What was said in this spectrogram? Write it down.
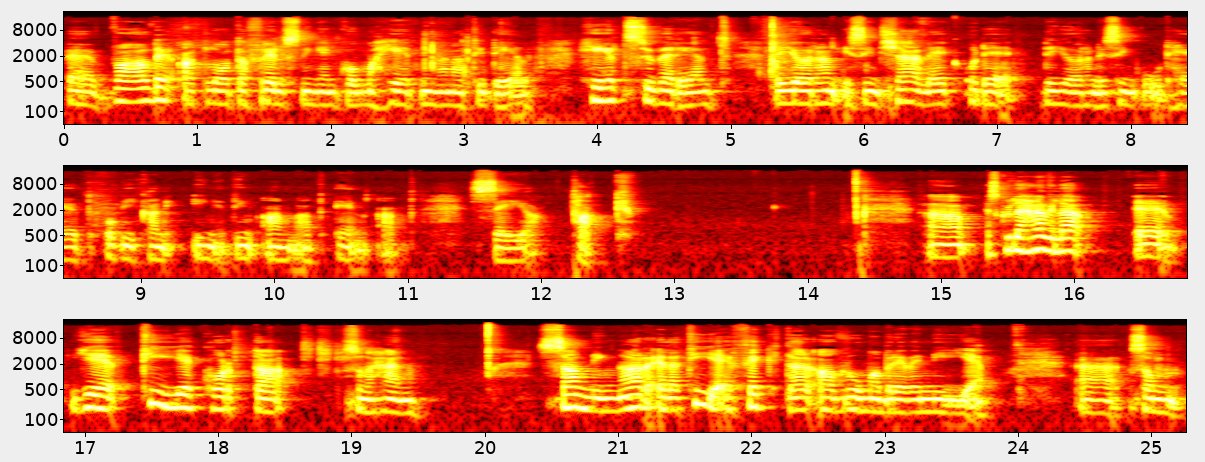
eh, valde att låta frälsningen komma hedningarna till del, helt suveränt. Det gör han i sin kärlek och det, det gör han i sin godhet och vi kan ingenting annat än att säga tack. Jag skulle här vilja eh, ge tio korta såna här sanningar eller tio effekter av Romarbrevet 9 eh, som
